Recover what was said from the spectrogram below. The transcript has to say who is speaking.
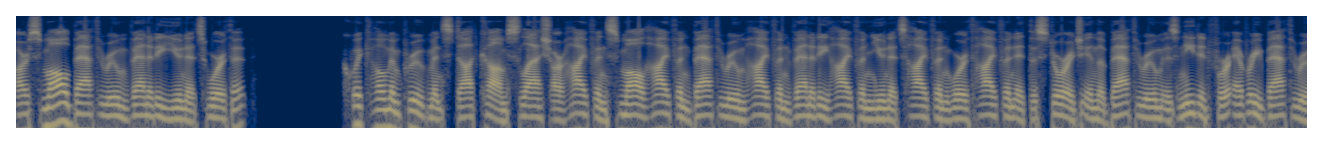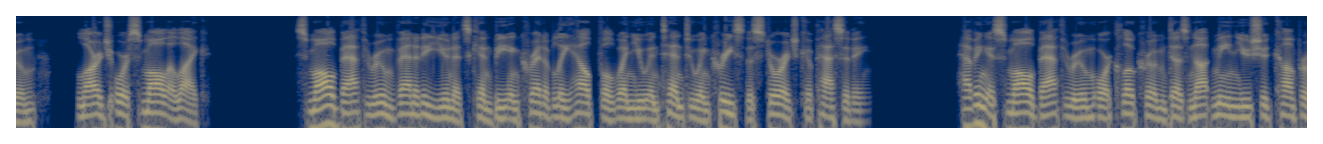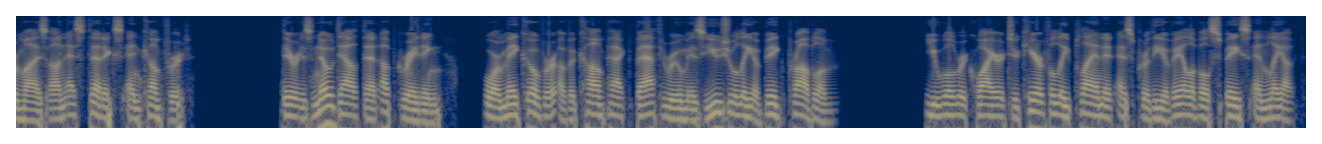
Speaker 1: Are small bathroom vanity units worth it? QuickHomeImprovements.com slash r hyphen small hyphen bathroom hyphen vanity hyphen units hyphen worth hyphen it The storage in the bathroom is needed for every bathroom, large or small alike. Small bathroom vanity units can be incredibly helpful when you intend to increase the storage capacity. Having a small bathroom or cloakroom does not mean you should compromise on aesthetics and comfort. There is no doubt that upgrading, or makeover of a compact bathroom is usually a big problem. You will require to carefully plan it as per the available space and layout.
